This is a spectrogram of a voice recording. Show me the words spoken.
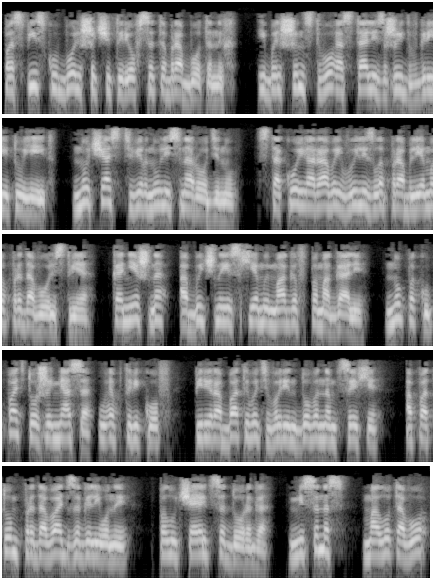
по списку больше 400 обработанных, и большинство остались жить в Грейтуэйт, но часть вернулись на родину. С такой оравой вылезла проблема продовольствия. Конечно, обычные схемы магов помогали, но покупать тоже мясо у оптовиков, перерабатывать в арендованном цехе, а потом продавать за галеоны, получается дорого. Миссонос, мало того,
